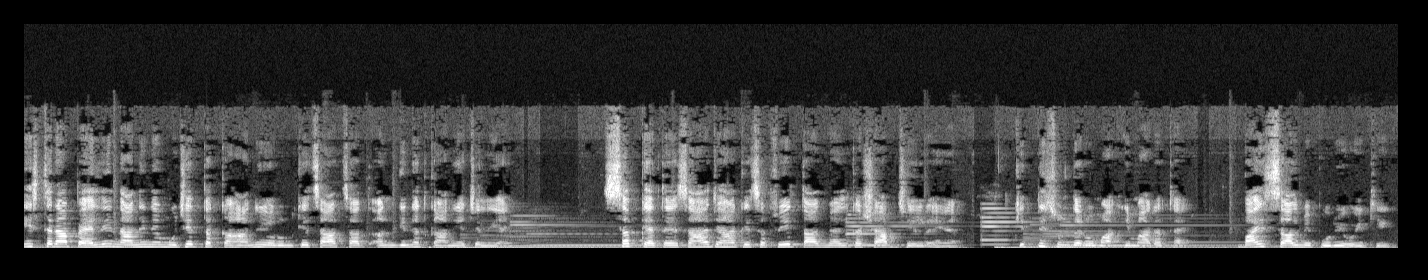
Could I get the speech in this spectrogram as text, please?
इस तरह पहली नानी ने मुझे तक कहानी और उनके साथ साथ अनगिनत कहानियाँ चली आईं। सब कहते हैं, शाहजहाँ के सफ़ेद ताजमहल का शाप झेल रहे हैं। कितनी सुंदर इमारत है। 22 साल में पूरी हुई थी।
